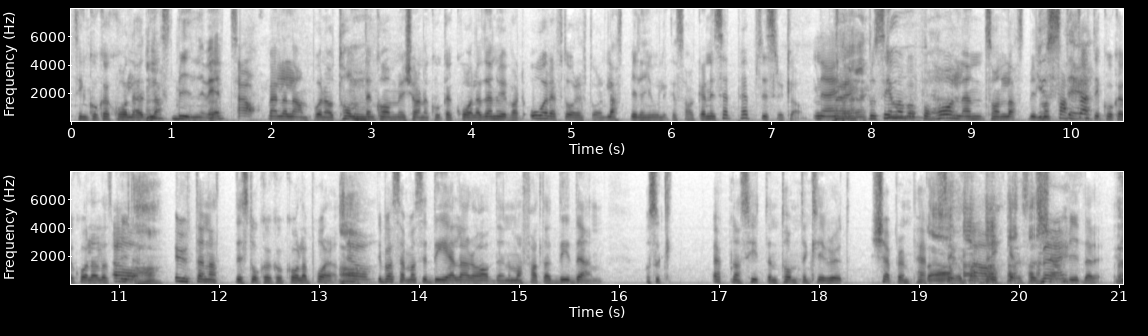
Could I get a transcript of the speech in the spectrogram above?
sin Coca-Cola-lastbil, ni vet. Ja. Med alla lamporna och tomten kommer och kör en Coca-Cola. Den har ju varit år efter år efter år. Lastbilen gör olika saker. Har ni sett Pepsis reklam? Nej. Nej. Då ser man bara på håll en sån lastbil. Man Just fattar det. att det är Coca-Cola-lastbilen. Ja. Utan att det står Coca-Cola på den. Ja. Det är bara så här, man ser delar av den och man fattar att det är den. Och så öppnas hytten, tomten kliver ut, köper en Pepsi och bara dricker och så kör han vidare. Jo,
